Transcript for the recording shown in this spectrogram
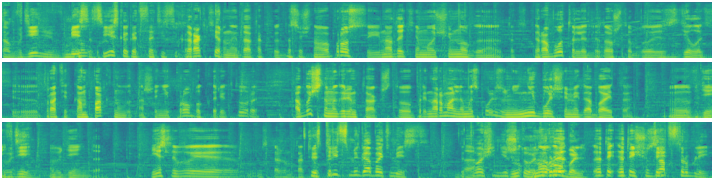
там в день, в месяц, есть какая-то статистика? Характерный, да, такой достаточно вопрос. И над этим мы очень много, так сказать, работали для того, чтобы сделать э, трафик компактным в отношении пробок, корректуры. Обычно мы говорим так, что при нормальном использовании не больше мегабайта э, в день. В день. В день, да. Если вы, скажем так... То есть 30 мегабайт в месяц. да. Это вообще ничто, Ну, это ну, рубль. Это, это еще за- 30 рублей.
